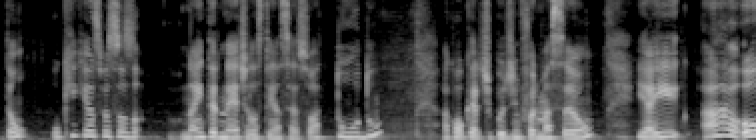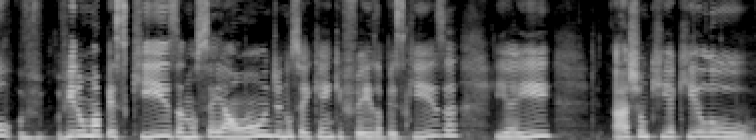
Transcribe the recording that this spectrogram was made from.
Então, o que, que as pessoas. Na internet elas têm acesso a tudo, a qualquer tipo de informação. E aí, ah, ou viram uma pesquisa, não sei aonde, não sei quem que fez a pesquisa, e aí acham que aquilo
